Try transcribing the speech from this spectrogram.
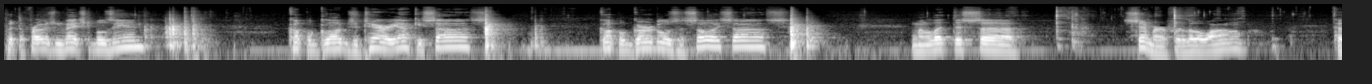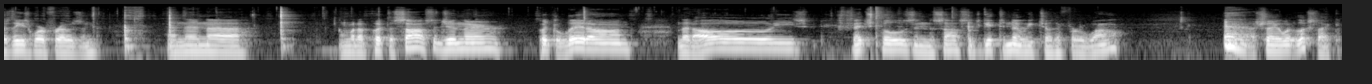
put the frozen vegetables in. A couple glugs of teriyaki sauce. A couple gurgles of soy sauce. I'm going to let this uh, simmer for a little while because these were frozen. And then uh, I'm going to put the sausage in there, put the lid on, let all these vegetables and the sausage get to know each other for a while. I'll show you what it looks like.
